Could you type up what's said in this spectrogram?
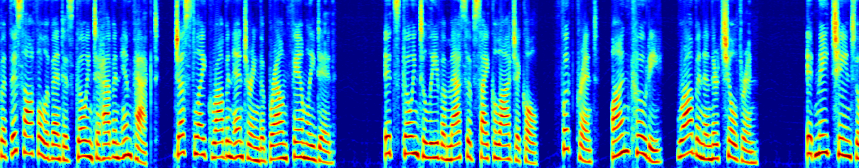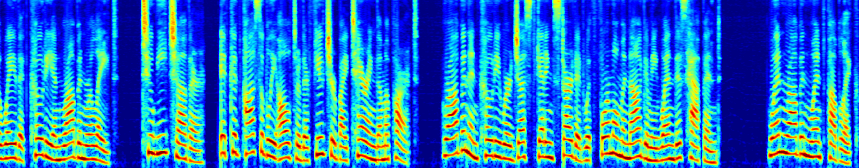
but this awful event is going to have an impact, just like Robyn entering the Brown family did. It's going to leave a massive psychological footprint on Kody, Robyn and their children. It may change the way that Kody and Robyn relate to each other. It could possibly alter their future by tearing them apart. Robyn and Kody were just getting started with formal monogamy when this happened. When Robyn went public,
